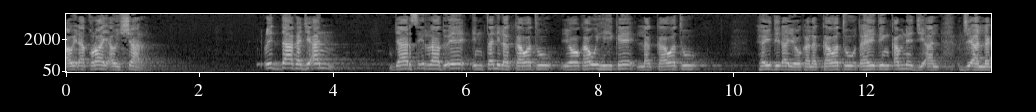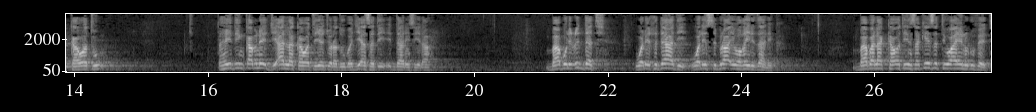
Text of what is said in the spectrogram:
أو الأقراء أو الشهر. عدة كجأن jaarsi irraa du'ee intalli lakkaawatu yookaan hiikee lakkaawatu heeydiidha yookaan lakkaawatu ta heeydiin qabne ji'aan lakkaawatu ta heeydiin qabne ji'aan lakkaawati jechuudha duuba ji'a sadii iddaan isiidha العدة والإحداد والاستبراء وغير ذلك باب لكاوتين سكيسة وين رفيت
